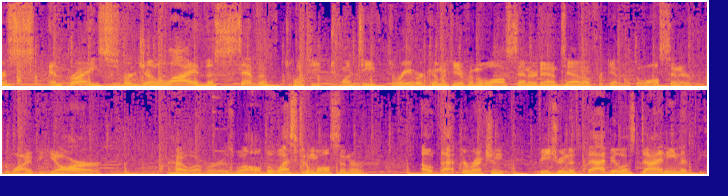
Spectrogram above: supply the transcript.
Sekeres and Price for July the 7th, 2023. We're coming to you from the Wall Center downtown. Don't forget about the Wall Center the YVR, however, as well. The Westin Wall Center out that direction, featuring the fabulous dining at the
